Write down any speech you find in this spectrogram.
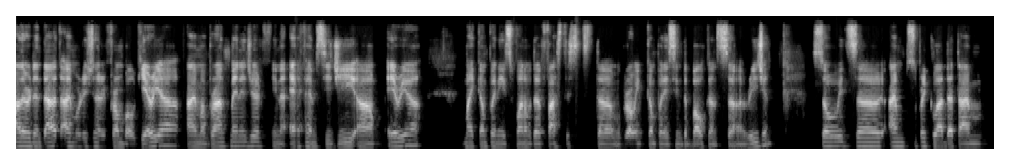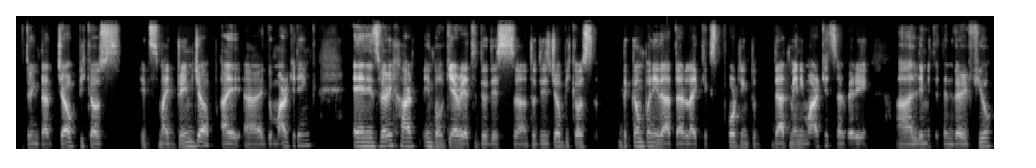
other than that, I'm originally from Bulgaria. I'm a brand manager in the FMCG um, area. My company is one of the fastest um, growing companies in the Balkans region. So it's I'm super glad that I'm doing that job because it's my dream job. I, I do marketing, and it's very hard in Bulgaria to do this uh, to this job because the company that are like exporting to that many markets are very uh, limited and very few.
